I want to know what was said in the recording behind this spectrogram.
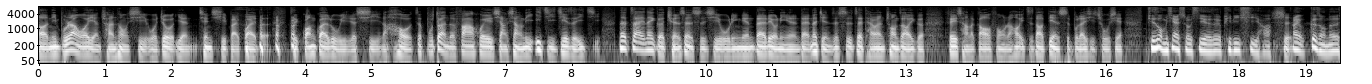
呃，你不让我演传统戏，我就演千奇百怪的 这光怪陆离的戏，然后这不断的发挥想象力，一集接着一集。那在那个全盛时期，五零年代、六零年代，那简直是在台湾创造一个非常的高峰。然后一直到电视布袋戏出现，其实我们现在熟悉的这个霹雳戏哈，是它有各种的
